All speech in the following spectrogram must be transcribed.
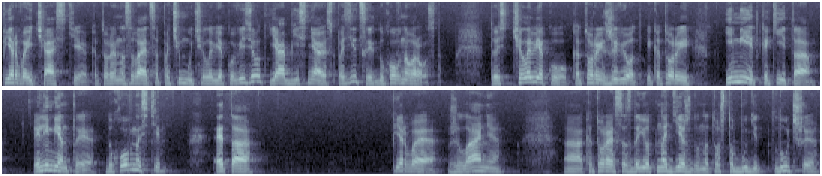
первой части, которая называется «Почему человеку везет», я объясняю с позиции духовного роста. То есть человеку, который живет и который имеет какие-то элементы духовности. Это первое желание, а, которое создает надежду на то, что будет лучше.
